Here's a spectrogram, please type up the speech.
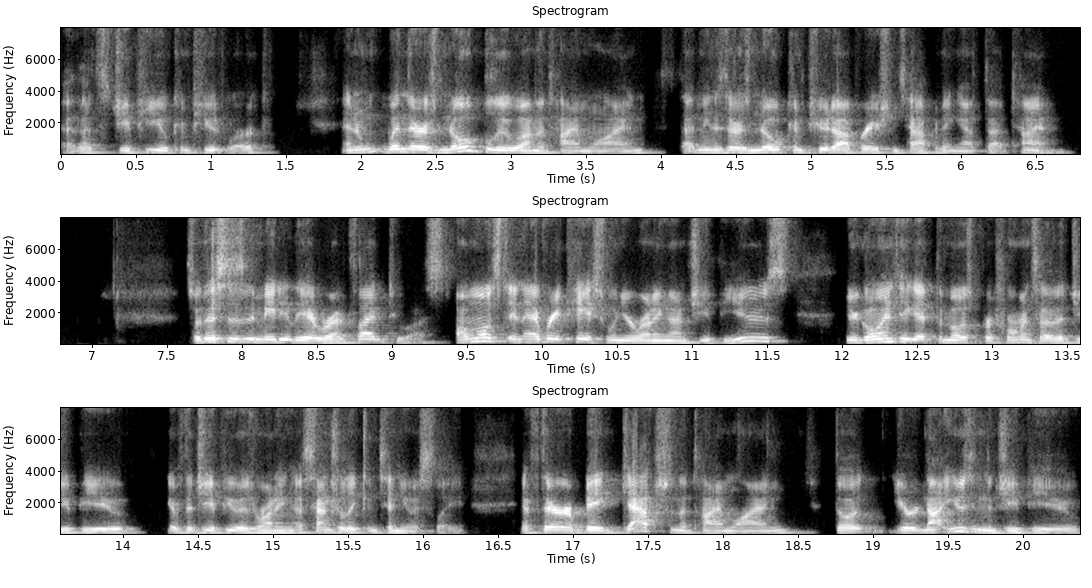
And that's GPU compute work. And when there's no blue on the timeline, that means there's no compute operations happening at that time. So this is immediately a red flag to us. Almost in every case when you're running on GPUs, you're going to get the most performance out of the GPU if the GPU is running essentially continuously. If there are big gaps in the timeline, though you're not using the GPU,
